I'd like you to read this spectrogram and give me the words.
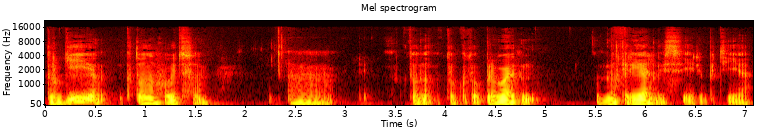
Другие, кто находится, э, кто, кто, кто пребывает в материальной сфере бытия,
